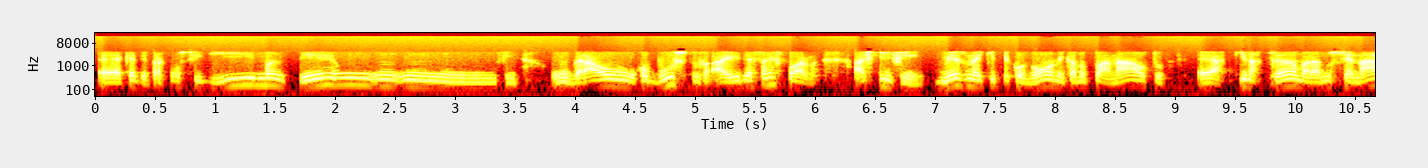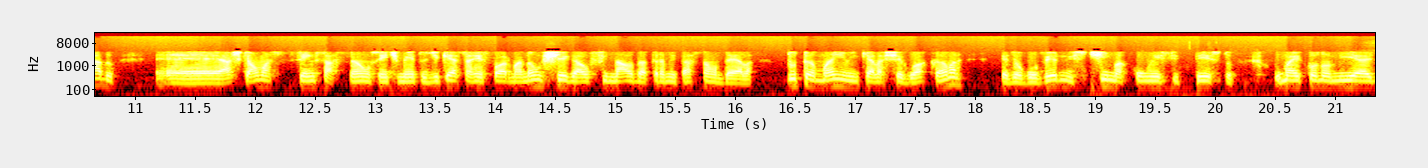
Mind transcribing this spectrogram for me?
é, quer dizer, para conseguir manter um, um, enfim, um grau robusto aí dessa reforma. Acho que, enfim, mesmo na equipe econômica, no Planalto, é, aqui na Câmara, no Senado, é, acho que há uma sensação, um sentimento de que essa reforma não chega ao final da tramitação dela do tamanho em que ela chegou à Câmara. Quer dizer, o governo estima com esse texto uma economia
